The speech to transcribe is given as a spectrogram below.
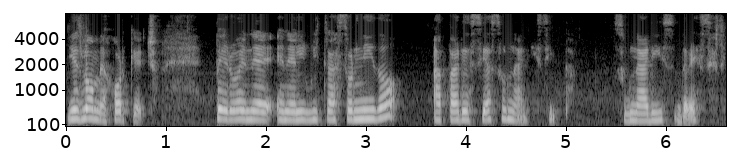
y es lo mejor que he hecho. Pero en el, en el ultrasonido aparecía su naricita su nariz Dresser.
